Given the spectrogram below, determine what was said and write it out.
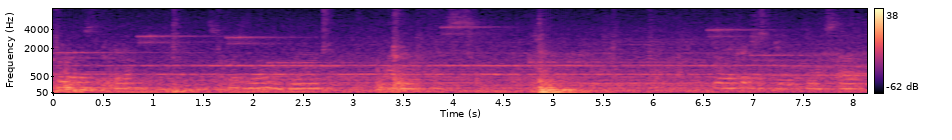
closed. Okay. It's closed the other one. I don't know. It's... I mean, it could just be messed up.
